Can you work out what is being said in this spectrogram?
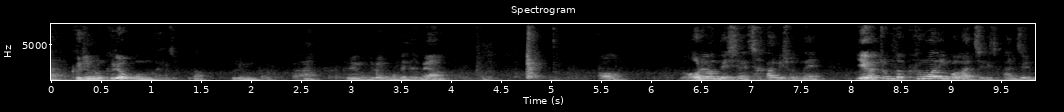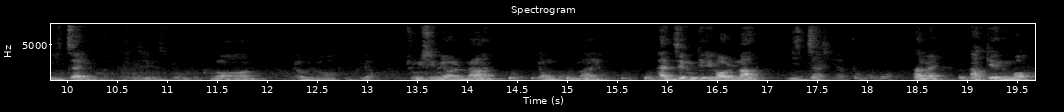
자 그림을 그려보는 거야 이제부터 그림을 그려볼까? 그림을 그려보게 되면 어 어려운 대신에 착하기 좋네. 얘가 좀 더 큰 원인 것 같지, 그치? 반지름 2짜리인 것 같아. 그치? 그래서 좀 더 큰 원. 이렇게 그려. 중심이 얼마? 0,0. 반지름 길이가 얼마? 2짜리였던 거고. 다음에 밖에 있는 거.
